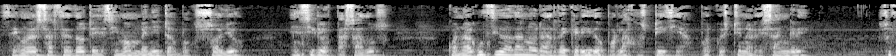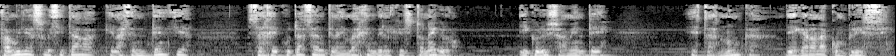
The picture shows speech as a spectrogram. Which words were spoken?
Según el sacerdote Simón Benito Boxollo, en siglos pasados, cuando algún ciudadano era requerido por la justicia por cuestiones de sangre, su familia solicitaba que la sentencia se ejecutase ante la imagen del Cristo Negro, y curiosamente, éstas nunca llegaron a cumplirse.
